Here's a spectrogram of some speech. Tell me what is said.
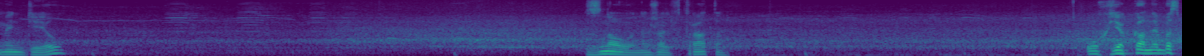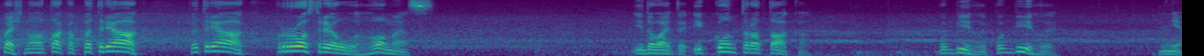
Менділ. Знову, на жаль, втрата. Ух, яка небезпечна атака! Петряк! Петряк! Простріл! Гомес! І давайте, і контратака. Побігли, побігли. Ні.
